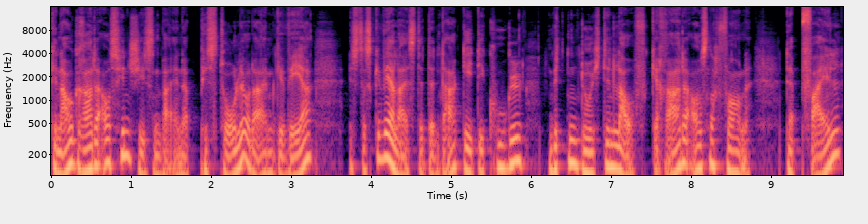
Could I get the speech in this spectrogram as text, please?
genau geradeaus hinschießen. Bei einer Pistole oder einem Gewehr ist das gewährleistet, denn da geht die Kugel mitten durch den Lauf, geradeaus nach vorne. Der Pfeil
